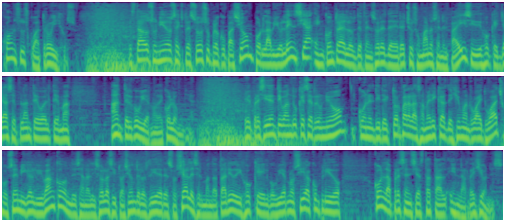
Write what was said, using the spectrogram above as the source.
con sus cuatro hijos. Estados Unidos expresó su preocupación por la violencia en contra de los defensores de derechos humanos en el país y dijo que ya se planteó el tema ante el gobierno de Colombia. El presidente Iván Duque se reunió con el director para las Américas de Human Rights Watch, José Miguel Vivanco, donde se analizó la situación de los líderes sociales. El mandatario dijo que el gobierno sí ha cumplido con la presencia estatal en las regiones.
